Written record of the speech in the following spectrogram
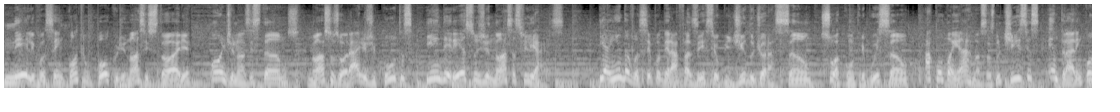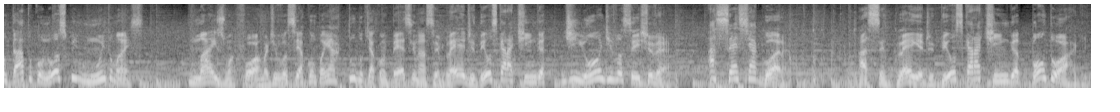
Nele você encontra um pouco de nossa história, onde nós estamos, nossos horários de cultos e endereços de nossas filiais. E ainda você poderá fazer seu pedido de oração, sua contribuição, acompanhar nossas notícias, entrar em contato conosco e muito mais. Mais uma forma de você acompanhar tudo o que acontece na Assembleia de Deus Caratinga, de onde você estiver. Acesse agora. Assembleiadedeuscaratinga.org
